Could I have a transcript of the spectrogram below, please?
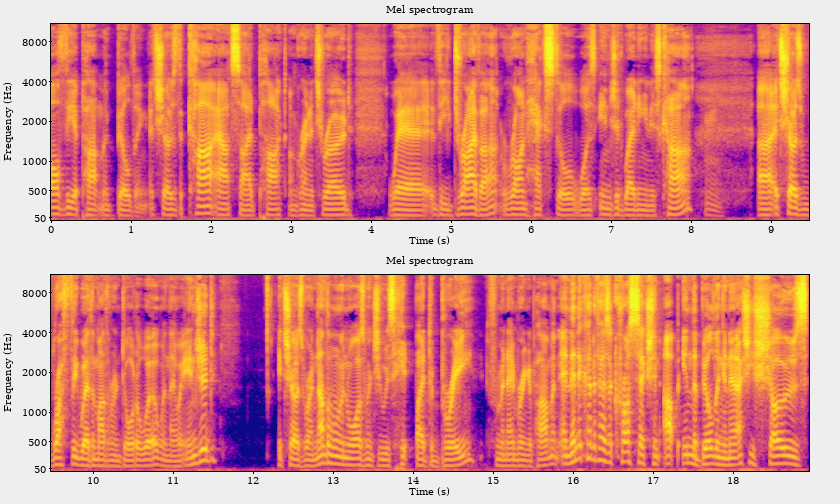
of the apartment building. It shows the car outside parked on Greenwich Road, where the driver Ron Hextall was injured waiting in his car. Uh, it shows roughly where the mother and daughter were when they were injured. It shows where another woman was when she was hit by debris from a neighboring apartment. And then it kind of has a cross section up in the building and it actually shows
